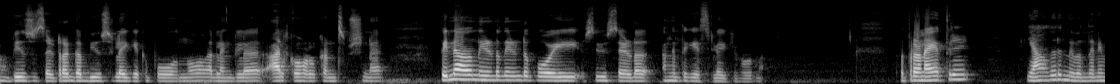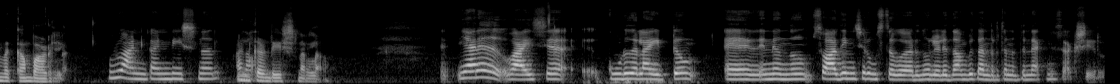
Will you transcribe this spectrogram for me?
അബ്യൂസസ് ഡ്രഗ് അബ്യൂസിലേക്കൊക്കെ പോകുന്നു. അല്ലെങ്കിൽ ആൽക്കഹോൾ കൺസപ്ഷന് പിന്നെ അത് നീണ്ടു നീണ്ടു പോയി സൂയിസൈഡ് അങ്ങനത്തെ കേസിലേക്ക് പോകുന്നു. അപ്പോൾ പ്രണയത്തിൽ യാതൊരു നിബന്ധനയും വെക്കാൻ പാടില്ല. ഒരു അൺകണ്ടീഷണൽ അൺകണ്ടീഷണലാണ് ഞാൻ വായിച്ച കൂടുതലായിട്ടും എന്നെ ഒന്ന് സ്വാധീനിച്ചൊരു പുസ്തകമായിരുന്നു ലളിതാംബി അന്തർജനത്തിന്റെ അഗ്നിസാക്ഷികൾ.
